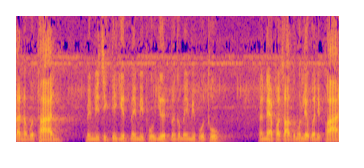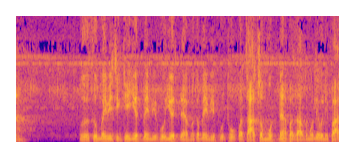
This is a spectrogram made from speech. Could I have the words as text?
ตันอวทาน ไม่มีสิ่งที่ยึด ไม่มีผู้ยึด มันก็ไม่มีผู้ทุกข์ นั่นแหละภาษาสมมติเรียกว่านิพพานเออคือไม่มีสิ่งที่ยึดไม่มีผู้ยึดเนี่ยมันก็ไม่มีผู้ทุกข์ภาษาสมมตินะภาษาสมมติเรียกว่านิพพาน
